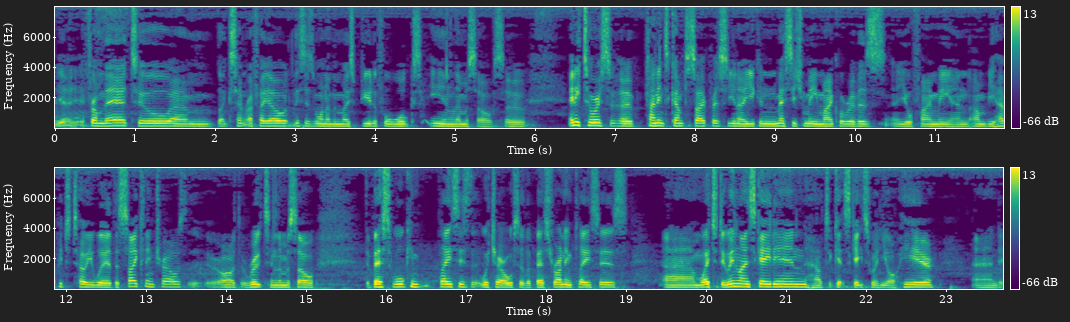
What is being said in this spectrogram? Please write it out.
Yeah, from there to um, like Saint Raphael. This is one of the most beautiful walks in Limassol. So, any tourists uh, planning to come to Cyprus, you know, you can message me, Michael Rivers. Uh, you'll find me, and I'll be happy to tell you where the cycling trails are, the routes in Limassol, the best walking places, which are also the best running places, um, where to do inline skating, how to get skates when you're here and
